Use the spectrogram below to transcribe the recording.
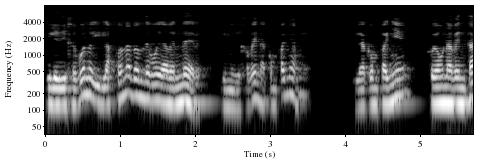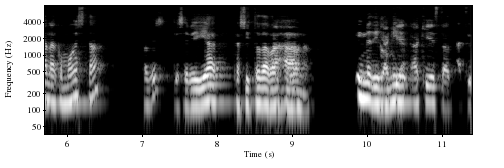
Y le dije, bueno, ¿y la zona donde voy a vender? Y me dijo, ven, acompáñame. Y le acompañé, fue a una ventana como esta, ¿sabes? Que se veía casi toda Barcelona. Y me dijo, aquí, mira, aquí está aquí,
